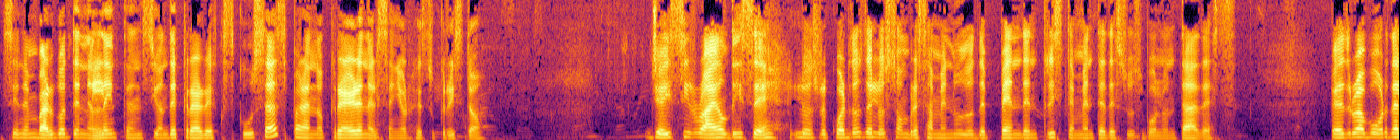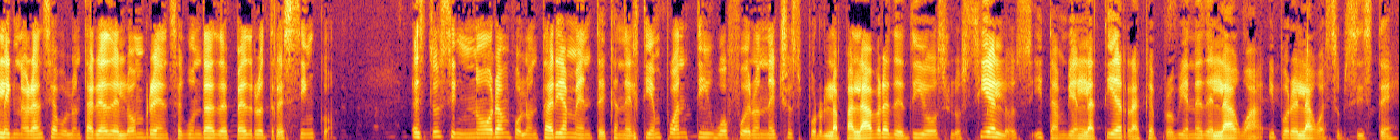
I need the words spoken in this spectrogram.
Sin embargo, tenían la intención de crear excusas para no creer en el Señor Jesucristo. J.C. Ryle dice, los recuerdos de los hombres a menudo dependen tristemente de sus voluntades. Pedro aborda la ignorancia voluntaria del hombre en 2 de Pedro 3.5. Estos ignoran voluntariamente que en el tiempo antiguo fueron hechos por la palabra de Dios los cielos y también la tierra que proviene del agua y por el agua subsiste.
